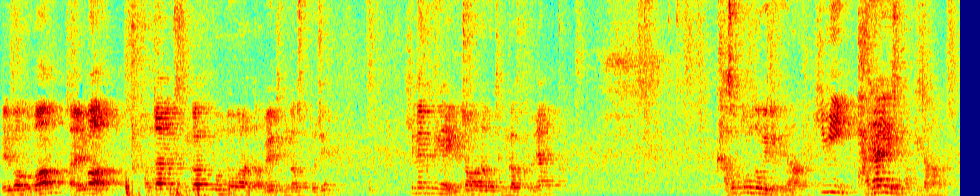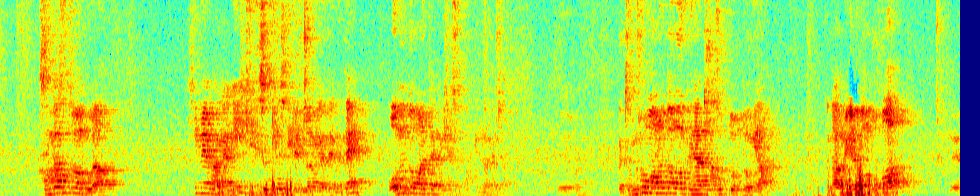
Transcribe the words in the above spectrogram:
1번 5번 자 1번 전자는 등가속도 운동을 한다 왜 등가속도지? 힘의 크기가 일정하다고 등가속도냐? 가속도 운동이지 그냥 힘이 방향이 계속 바뀌잖아 등가속도는 뭐야? 힘의 방향이 계속해서 일정해야 되는데 원 운동할 때는 계속 바뀐다고 했잖아 네. 그러니까 등소원 운동은 그냥 가속도 운동이야 그 다음에 1번 5번 네.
